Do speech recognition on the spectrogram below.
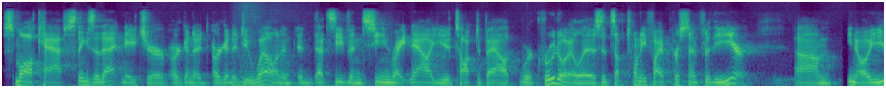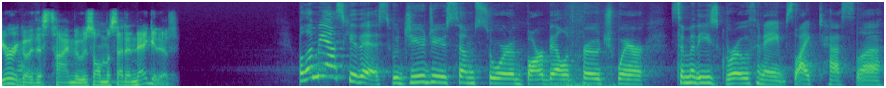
small caps, things of that nature are going to are going to do well. And, and that's even seen right now. You talked about where crude oil is; it's up 25 percent for the year. Um, you know, a year ago this time, it was almost at a negative. Well, let me ask you this. Would you do some sort of barbell approach where some of these growth names like Tesla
